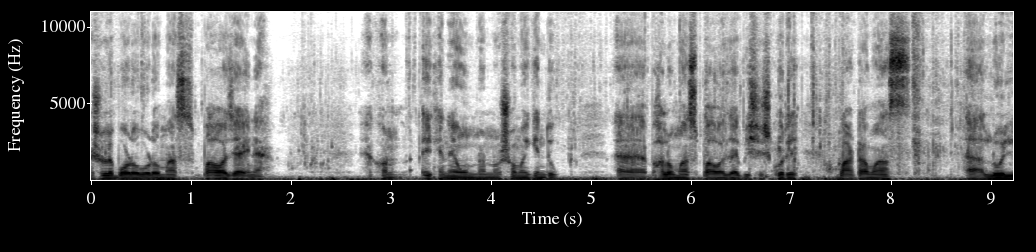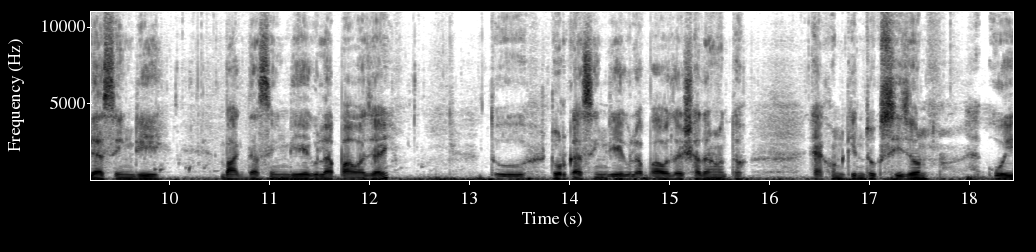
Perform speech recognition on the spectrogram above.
আসলে বড় বড় মাছ পাওয়া যায় না। এখন এখানে অন্যান্য সময় কিন্তু ভালো মাছ পাওয়া যায়, বিশেষ করে বাটা মাছ লইলা চিংড়ি, বাগদা চিংড়ি এগুলা পাওয়া যায়। তো টোরকা চিংড়ি এগুলো পাওয়া যায় সাধারণত। এখন কিন্তু সিজন ওই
